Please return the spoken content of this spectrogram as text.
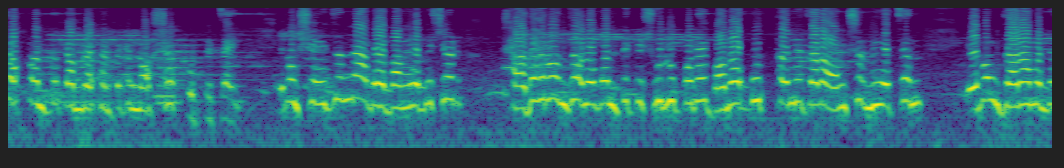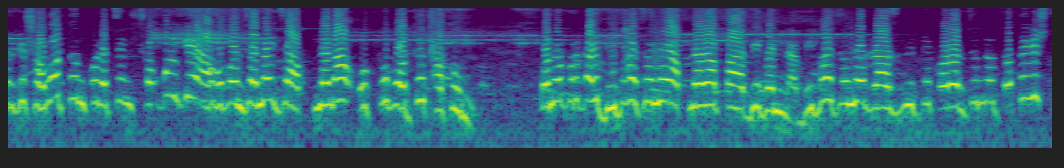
চক্রান্তকে আমরা এখান থেকে নস্বাত করতে চাই। এবং সেই জন্য আমরা বাংলাদেশের সাধারণ জনগণ থেকে শুরু করে গণভ্যুত্থানে যারা অংশ নিয়েছেন এবং যারা আমাদেরকে সমর্থন করেছেন, সকলকে আহ্বান জানাই যে আপনারা ঐক্যবদ্ধ থাকুন। কোন প্রকার বিভাজনে আপনারা পা দিবেন না। বিভাজনের রাজনীতি করার জন্য যথেষ্ট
